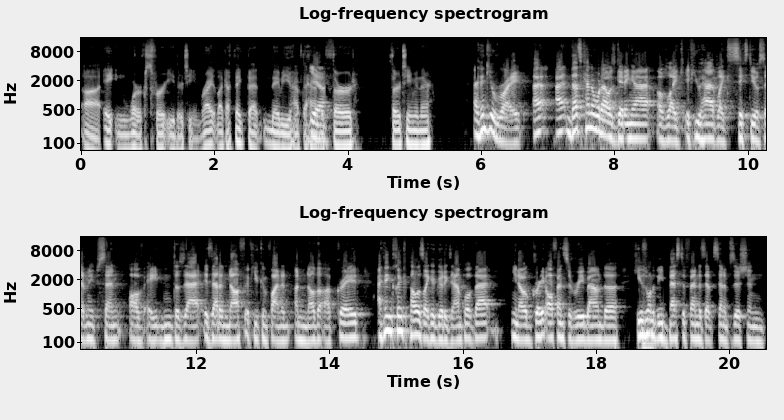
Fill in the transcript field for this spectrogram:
uh, Ayton works for either team, right? Like I think that maybe you have to have Yeah. a third third team in there. I think you're right. I, I, that's kind of what I was getting at. Of like, if you have like 60 or 70 percent of Ayton, does that is that enough? If you can find an, another upgrade, I think Clint Capela is like a good example of that. You know, great offensive rebounder. He was one of the best defenders at the center position.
